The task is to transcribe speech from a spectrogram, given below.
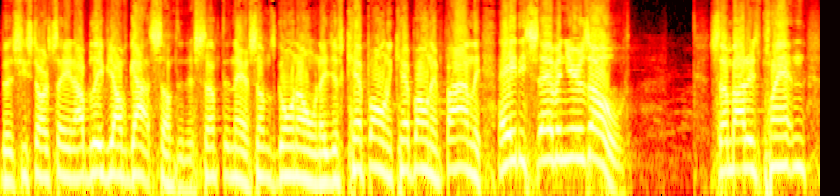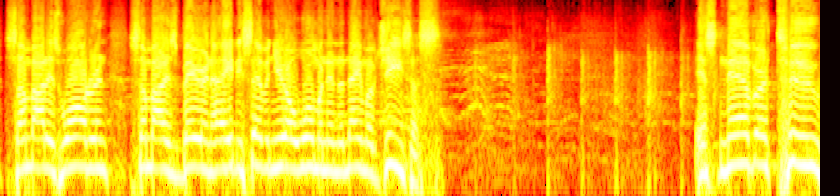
but she started saying, "I believe y'all've got something. There's something there. Something's going on." They just kept on and kept on, and finally, 87 years old. Somebody's planting, somebody's watering, somebody's burying an 87 year old woman in the name of Jesus. It's never too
